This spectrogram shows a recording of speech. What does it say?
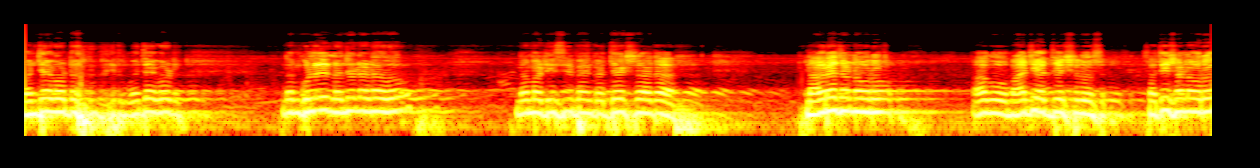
ಮಂಜೇಗೌಡರು ಇದು ಮಂಜೇಗೌಡರು ನಮ್ಮ ಗುಳ್ಳಿ ನಂಜುಣ್ಣವರು ನಮ್ಮ ಡಿ ಸಿ ಬ್ಯಾಂಕ್ ಅಧ್ಯಕ್ಷರಾದ ನಾಗರಾಜಣ್ಣವರು ಹಾಗೂ ಮಾಜಿ ಅಧ್ಯಕ್ಷರು ಸತೀಶ್ ಅಣ್ಣವರು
